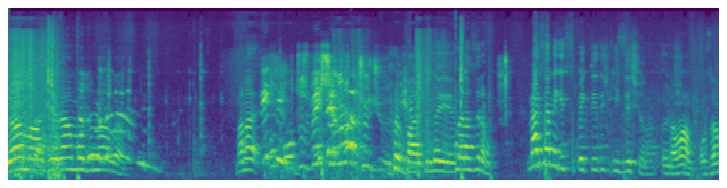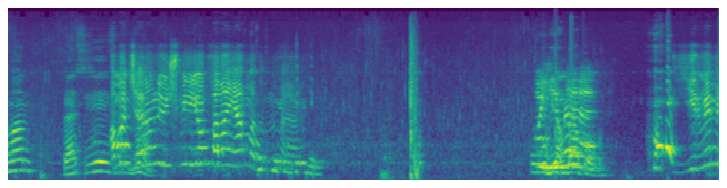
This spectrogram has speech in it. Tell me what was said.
Burak macera modunu alın. Bana O- 35 yanı var çocuğun. Benim farkındayım. Ben hazırım. Mert sen de geç Spectator izle şunu. Öyle Tamam o zaman ben sizi Ama izleyeceğim. canını 3 milyon falan yapmadın değil mi? Dinleyeyim. O Oo, yirmi. yandan oldum. 20 mi?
